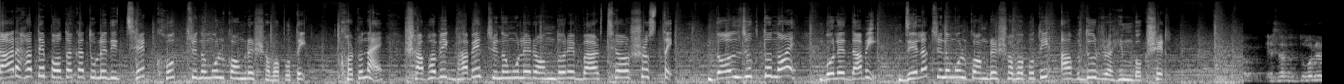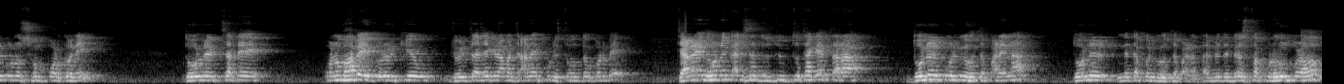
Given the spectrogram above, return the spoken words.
তার হাতে পতাকা তুলে দিচ্ছে খোদ তৃণমূল কংগ্রেস সভাপতি। ঘটনায় স্বাভাবিকভাবে তৃণমূলের অন্দরে বাড়ছে অস্বস্তি। দলযুক্ত নয় বলে দাবি জেলা তৃণমূল কংগ্রেস সভাপতি আব্দুর রহিম বক্সির। এর দলের কোনো সম্পর্ক নেই। দলের সাথে কোনোভাবে দলের কেউ জড়িত আছে কিনা আমার জানাই, পুলিশ তদন্ত করবে। যারা এই ধরনের কাজের সাথে যুক্ত থাকে, তারা দলের কর্মী হতে পারে না দলের নেতা কর্মী হতে পারে না। তার বিরুদ্ধে ব্যবস্থা গ্রহণ করা হোক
